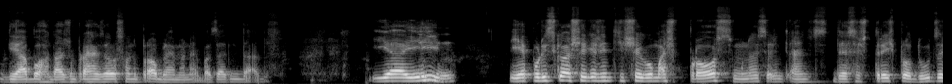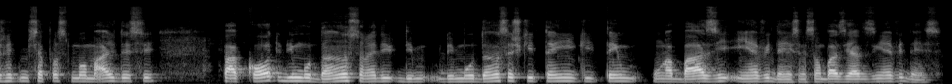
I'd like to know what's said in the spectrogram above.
de abordagem para resolução de problema, né, baseado em dados. E aí, uhum. e é por isso que eu achei que a gente chegou mais próximo, né, a gente, a gente, dessas três produtos, a gente se aproximou mais desse pacote de mudança, né, de, de, de mudanças que tem, que tem uma base em evidência, né, são baseadas em evidência.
